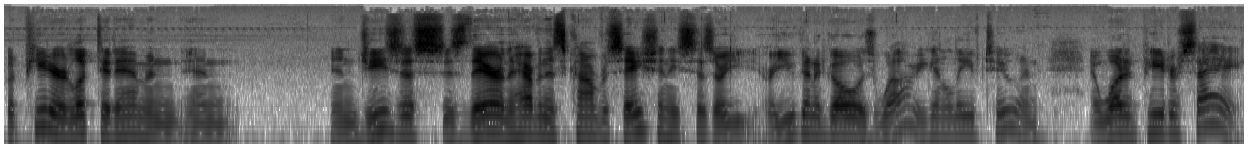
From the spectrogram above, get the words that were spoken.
But peter looked at him and, and and Jesus is there and they're having this conversation. He says, Are you, are you going to go as well? Are you going to leave too? And, and what did Peter say?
